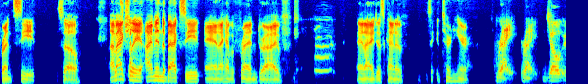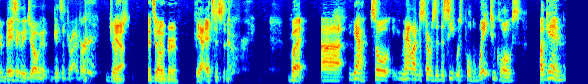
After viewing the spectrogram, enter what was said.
front seat, so I'm actually I'm in the back seat and I have a friend drive, and I just kind of say, turn here. Right, right. Joe, basically, Joe gets a driver. Joe, Yeah. It's Go- an Uber. Yeah, it's just. but uh, yeah, so Matlock discovers that the seat was pulled way too close. Again,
